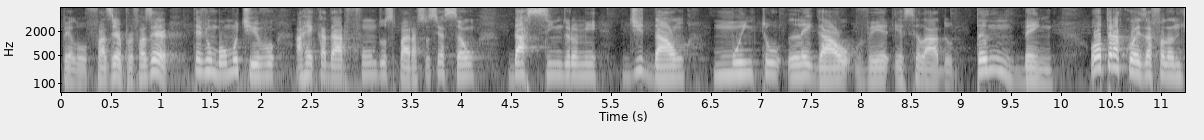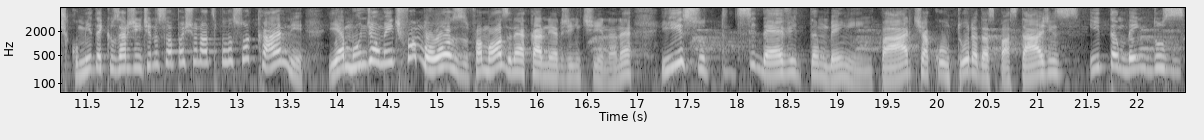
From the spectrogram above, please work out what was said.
pelo fazer por fazer, teve um bom motivo arrecadar fundos para a Associação da Síndrome de Down. Muito legal ver esse lado também. Outra coisa falando de comida é que os argentinos são apaixonados pela sua carne e é mundialmente famoso, famosa, né, a carne argentina, né? E isso se deve também em parte à cultura das pastagens e também dos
